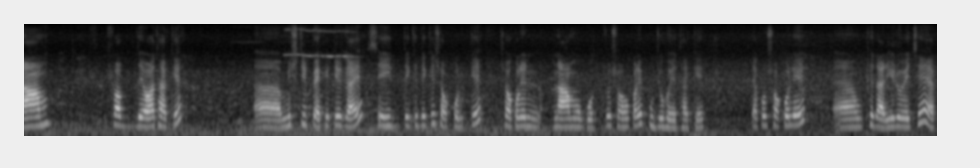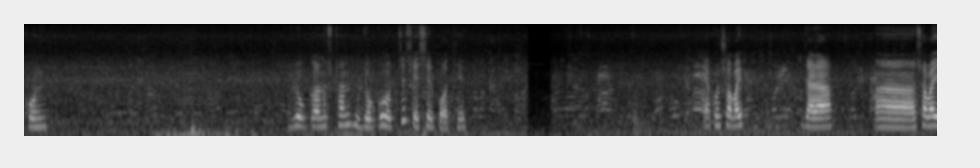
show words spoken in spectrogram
নাম সব দেওয়া থাকে। মিষ্টির প্যাকেটের গায়ে। সেই দেখে দেখে সকলকে, সকলের নাম ও গোত্র সহকারে পুজো হয়ে থাকে। দেখো, সকলে উঠে দাঁড়িয়ে রয়েছে। এখন যজ্ঞানুষ্ঠান, যজ্ঞ হচ্ছে শেষের পথে। এখন সবাই যারা সবাই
